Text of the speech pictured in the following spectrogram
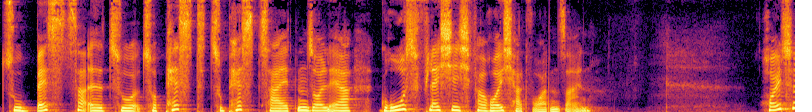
zu Best, äh, zur, zur Pest, zu Pestzeiten soll er großflächig verräuchert worden sein. Heute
